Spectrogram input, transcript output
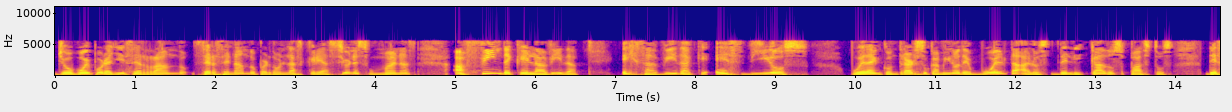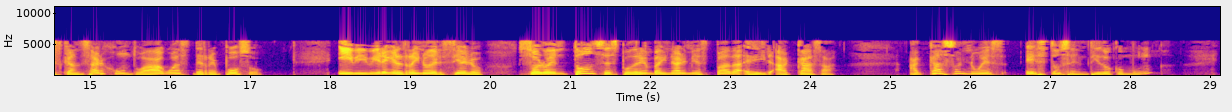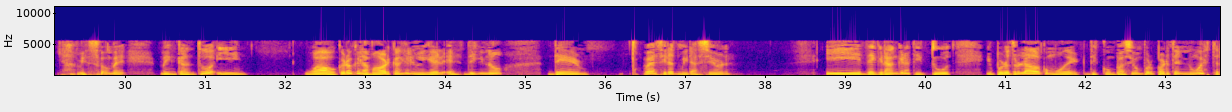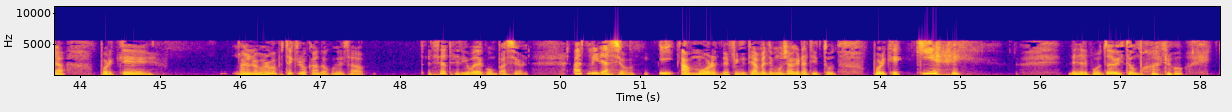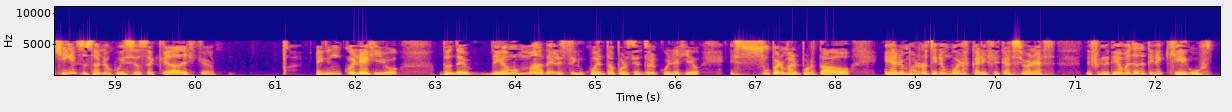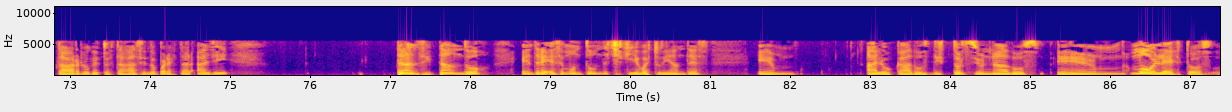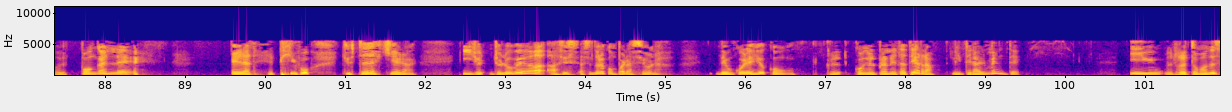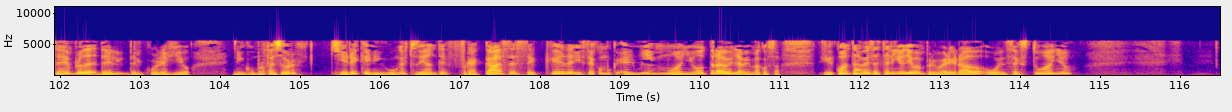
Yo voy por allí cerrando, cercenando, perdón, las creaciones humanas a fin de que la vida, esa vida que es Dios, pueda encontrar su camino de vuelta a los delicados pastos, descansar junto a aguas de reposo y vivir en el reino del cielo, Solo entonces podré envainar mi espada e ir a casa. ¿Acaso no es esto sentido común? A mí eso me, encantó y wow, creo que el amado Arcángel Miguel es digno de, voy a decir admiración y de gran gratitud y por otro lado como de, de compasión por parte nuestra, porque, bueno, a lo mejor me estoy equivocando con esa, ese adjetivo de compasión admiración y amor, definitivamente mucha gratitud, porque ¿quién, desde el punto de vista humano, quién en su sano juicio se queda en un colegio donde, digamos, más del 50% del colegio es súper mal portado eh, a lo mejor no tienen buenas calificaciones, definitivamente te tiene que gustar lo que tú estás haciendo para estar allí transitando entre ese montón de chiquillos o estudiantes em, alocados, distorsionados, em, molestos, pónganle el adjetivo que ustedes quieran. Y yo, yo lo veo así, haciendo la comparación de un colegio con, con el planeta Tierra, literalmente. Y retomando ese ejemplo del, del colegio, ningún profesor quiere que ningún estudiante fracase, se quede y sea como que el mismo año, otra vez la misma cosa. ¿Cuántas veces este niño lleva en primer grado o en sexto año?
